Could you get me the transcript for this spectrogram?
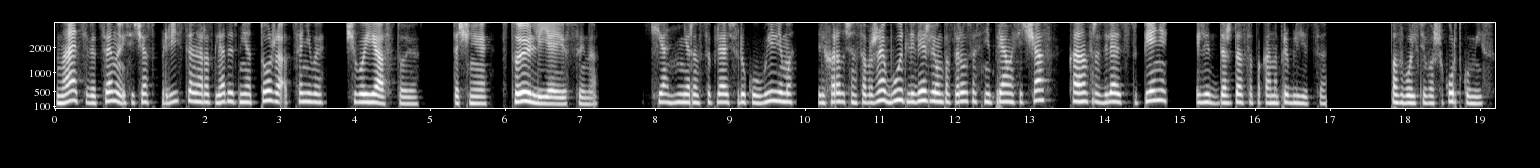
знает себе цену и сейчас пристально разглядывает меня тоже, оценивая, чего я стою. Точнее, стою ли я ее сына. Я нервно вцепляюсь в руку Уильяма, лихорадочно соображая, будет ли вежливым поздороваться с ней прямо сейчас, когда нас разделяют ступени, или дождаться, пока она приблизится. «Позвольте вашу куртку, мисс».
